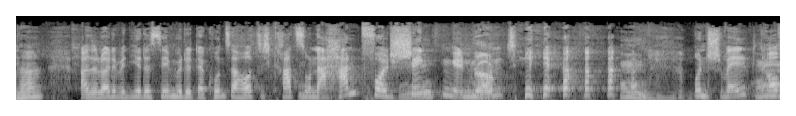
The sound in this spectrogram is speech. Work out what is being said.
Ne? Also Leute, wenn ihr das sehen würdet, der Kunze haut sich gerade so eine Handvoll Schinken in den Ja. Mund und schwelgt auf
